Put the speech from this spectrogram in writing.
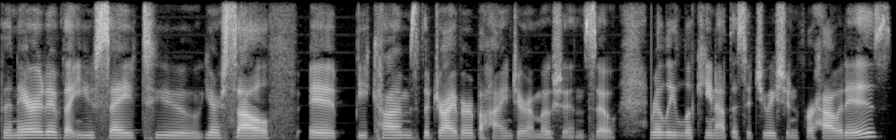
the narrative that you say to yourself, it becomes the driver behind your emotions. So, really looking at the situation for how it is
